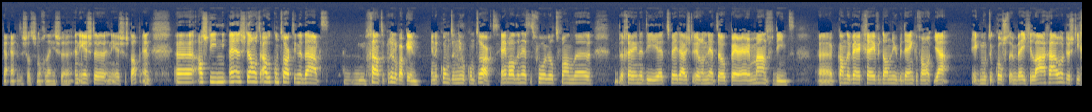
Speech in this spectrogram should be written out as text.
ja, dus dat is nog eens uh, een, eerste, een eerste stap. En uh, als die, stel het oude contract inderdaad gaat de prullenbak in en er komt een nieuw contract. We hadden net het voorbeeld van degene die 2000 euro netto per maand verdient. kan de werkgever dan nu bedenken van ja, ik moet de kosten een beetje laag houden. Dus die,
